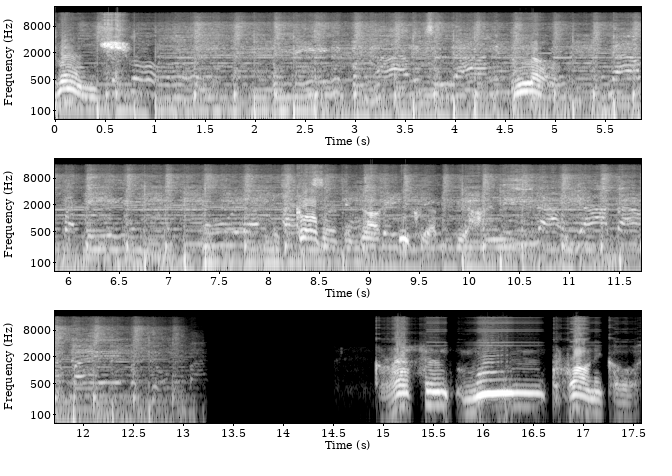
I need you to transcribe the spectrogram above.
Revenge. Love. Discover the dark sabay secrets behind Crescent Moon Chronicles.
